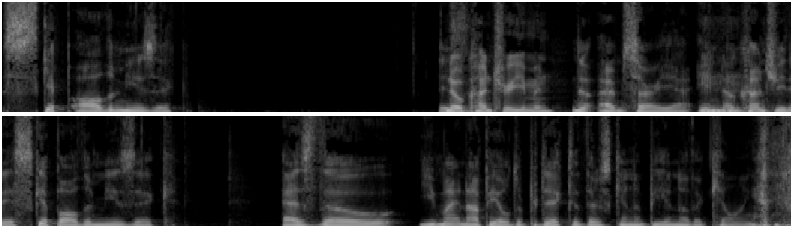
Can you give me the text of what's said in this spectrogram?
skip all the music. No country, you mean? No, I'm sorry. Yeah, in No Country, they skip all the music, as though you might not be able to predict that there's going to be another killing.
